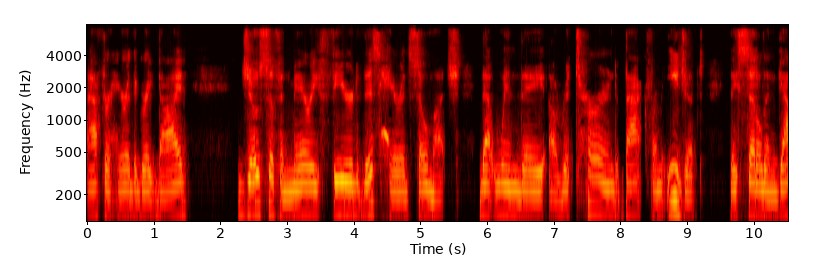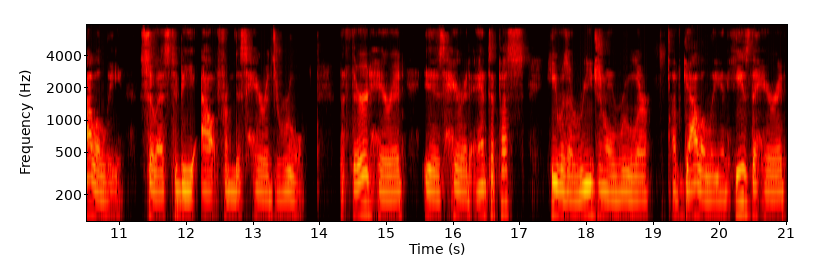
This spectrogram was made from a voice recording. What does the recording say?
after Herod the Great died. Joseph and Mary feared this Herod so much that when they uh, returned back from Egypt, they settled in Galilee so as to be out from this Herod's rule. The third Herod is Herod Antipas. He was a regional ruler of Galilee, and he's the Herod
